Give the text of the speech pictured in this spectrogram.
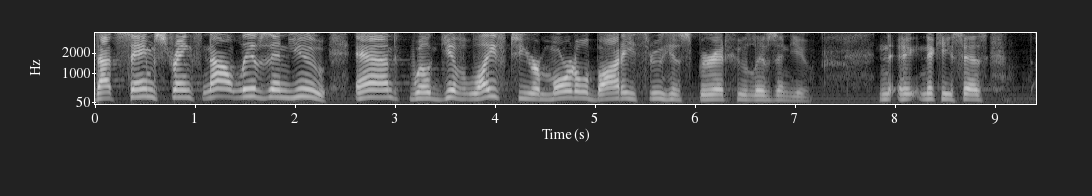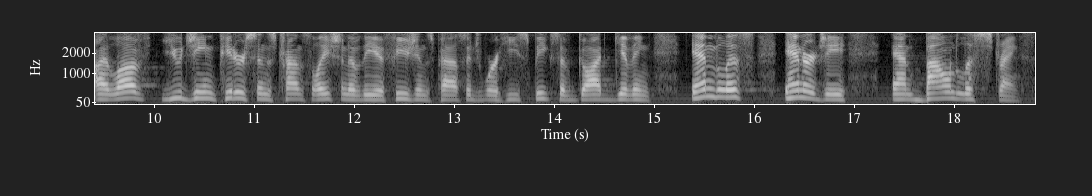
That same strength now lives in you and will give life to your mortal body through His Spirit who lives in you. Eh, Nicky says, I love Eugene Peterson's translation of the Ephesians passage where he speaks of God giving endless energy and boundless strength.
